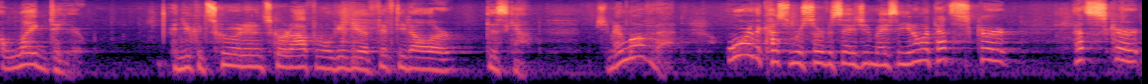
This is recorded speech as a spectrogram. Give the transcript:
a leg to you. And you can screw it in and screw it off, and we'll give you a $50 discount. She may love that. Or the customer service agent may say, you know what, that skirt, that skirt,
